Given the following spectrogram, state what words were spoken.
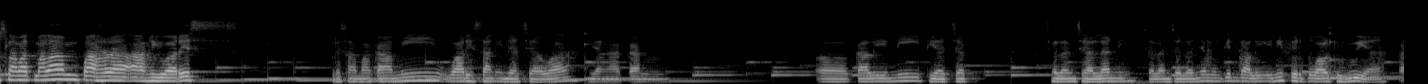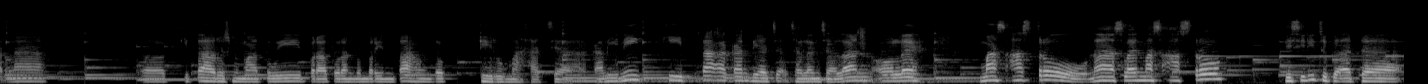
selamat malam para ahli waris. Bersama kami Warisan Indah Jawa yang akan uh, kali ini diajak jalan-jalan nih. Jalan-jalannya mungkin kali ini virtual dulu ya, karena uh, kita harus mematuhi peraturan pemerintah untuk di rumah saja. Kali ini kita akan diajak jalan-jalan oleh Mas Astro. Nah, selain Mas Astro, di sini juga ada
